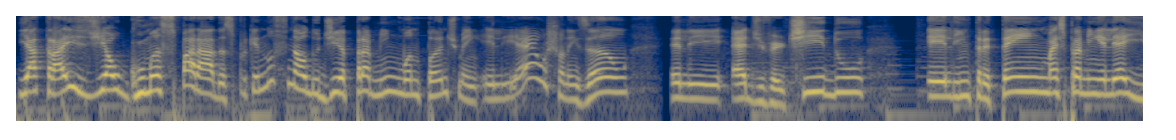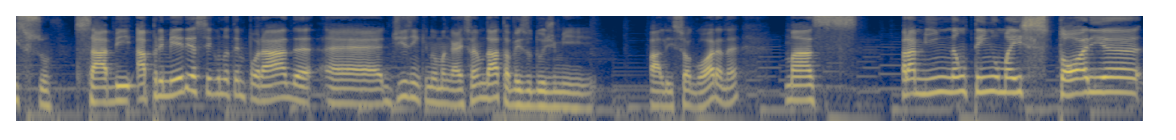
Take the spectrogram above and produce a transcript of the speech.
e atrás de algumas paradas. Porque no final do dia, pra mim, One Punch Man, ele é um shonenzão, ele é divertido, ele entretém, mas pra mim ele é isso, sabe? A primeira e a segunda temporada, é, dizem que no mangá isso vai mudar, talvez o Dude me fale isso agora, né? Mas pra mim não tem uma história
